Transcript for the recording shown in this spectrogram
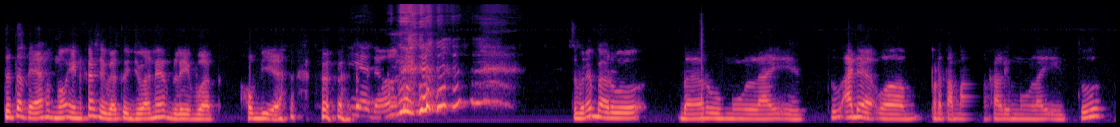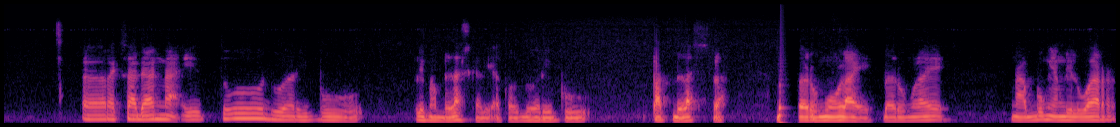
tetap ya mau invest juga tujuannya beli buat hobi ya. Iya dong. Sebenarnya baru baru mulai itu ada wah, pertama kali mulai itu uh, reksadana itu 2015 kali atau 2014 lah. Baru mulai baru mulai nabung yang di luar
